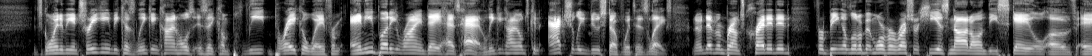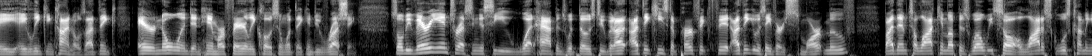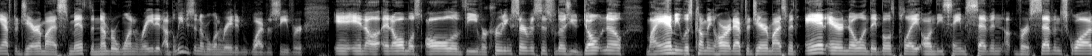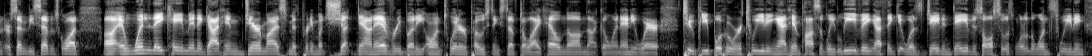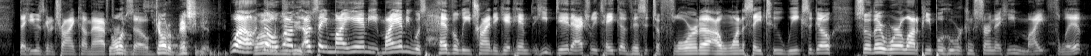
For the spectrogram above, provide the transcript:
It's going to be intriguing because Lincoln Kienholz is a complete breakaway from anybody Ryan Day has had. Lincoln Kienholz can actually do stuff with his legs. I know Devin Brown's credited for being a little bit more of a rusher. He is not on the scale of a, a Lincoln Kienholz. I think Aaron Noland and him are fairly close in what they can do rushing. So it'll be very interesting to see what happens with those two. But I, I think he's the perfect fit. I think it was a very smart move by them to lock him up as well. We saw a lot of schools coming after Jeremiah Smith, the number one rated, I believe he's the number one rated wide receiver in in, uh, in almost all of the recruiting services. For those of you don't know, Miami was coming hard after Jeremiah Smith and Aaron Nolan. They both play on the same seven versus seven squad or seven v seven squad. Uh, and when they came in and got him, Jeremiah Smith pretty much shut down everybody on Twitter, posting stuff to like, "Hell no, I'm not going anywhere." Two people who were tweeting at him possibly leaving. I think it was Jadyn Davis also was one of the ones tweeting that he was going to try and come after go, him. So go to Michigan. Well, Why no, I'm, I'm, saying Miami. Miami was heavily trying to get him. He did actually take a visit to Florida. I want to say two weeks ago. So there were a lot of people who were concerned that he might flip.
